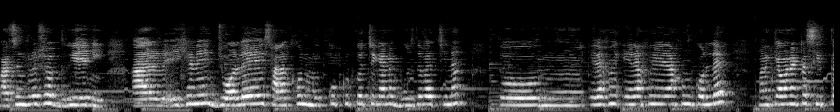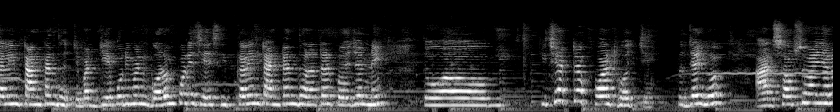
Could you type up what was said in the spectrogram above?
বাসনগুলো সব ধুয়ে নিই। আর এইখানে জলে সারাক্ষণ মুখ কুটকুট করছে কেন বুঝতে পারছি না। তো এরকম এরকম এরকম করলে মানে কেমন একটা শীতকালীন টান টান ধরছে বাট যে পরিমাণ গরম পড়েছে, শীতকালীন টান টান ধরাটার প্রয়োজন নেই। তো কিছু একটা ফল্ট হচ্ছে। তো যাই হোক, আর সব সময় যেন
